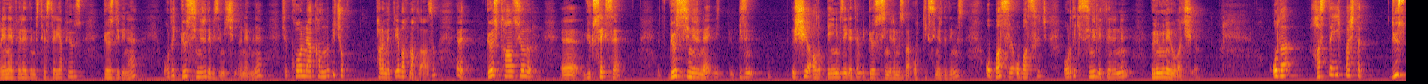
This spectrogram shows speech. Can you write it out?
RNFL dediğimiz testleri yapıyoruz göz dibine. Orada göz siniri de bizim için önemli. İşte kornea kalınlığı birçok parametreye bakmak lazım. Evet göz tansiyonu e, yüksekse göz sinirine bizim ışığı alıp beynimize ileten bir göz sinirimiz var. Optik sinir dediğimiz. O bası, o basınç oradaki sinir liflerinin ölümüne yol açıyor. O da hastayı ilk başta düz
